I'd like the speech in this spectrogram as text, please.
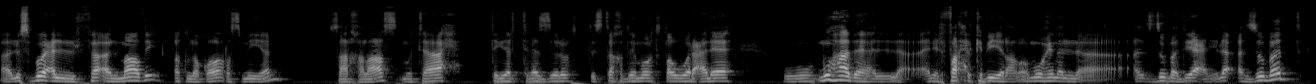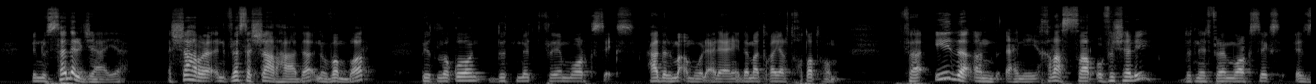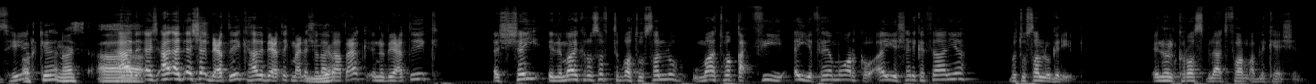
الأسبوع الماضي أطلقوه رسميا. صار خلاص متاح تقدر تنزله تستخدمه تطور عليه. ومو هذا يعني الفرحه الكبيره ومو هنا الزبدة يعني لا الزبدة إنه السنة الجاية الشهر في نفس الشهر هذا نوفمبر بيطلقون. .NET Framework 6 هذا المأمول عليه يعني إذا ما تغيرت خططهم. فإذا يعني خلاص صار officially .NET Framework 6 is here okay nice هذا إيش هذا إيش بيعطيك؟ هذا بيعطيك معلش ولا قاطعك إنه بيعطيك الشيء اللي مايكروسوفت تبغى توصل له وما أتوقع في أي framework أو أي شركة ثانية بتوصل له قريب. اللي هو ال cross platform application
